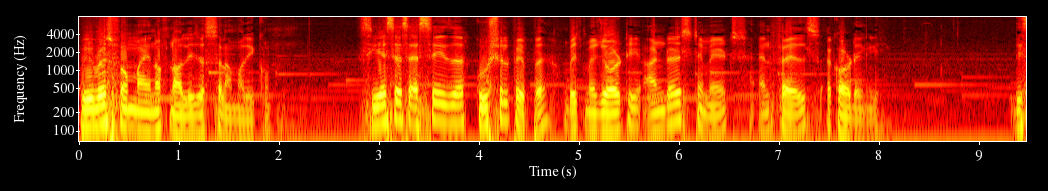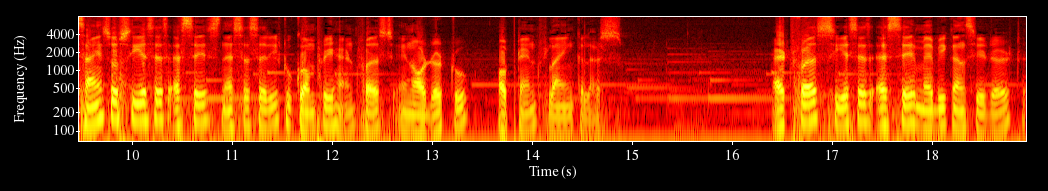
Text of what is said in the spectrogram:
Viewers from Mine of Knowledge, Assalamu alaikum. CSS essay is a crucial paper which majority underestimates and fails accordingly. The science of CSS essay is necessary to comprehend first in order to obtain flying colors. At first, CSS essay may be considered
